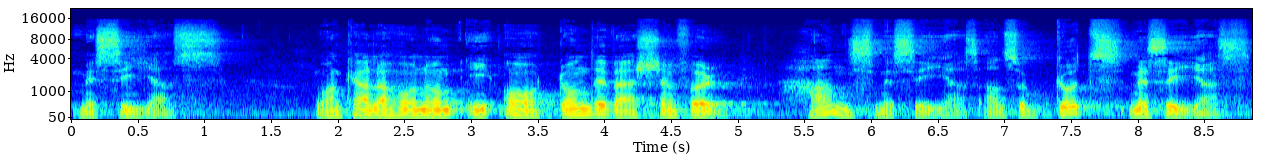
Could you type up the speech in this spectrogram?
Messias. Och han kallar honom i artonde versen för hans Messias, alltså Guds Messias.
